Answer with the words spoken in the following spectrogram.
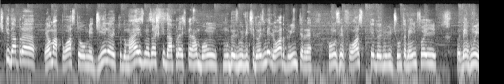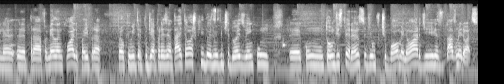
Acho que dá para é uma aposta o Medina e tudo mais, mas acho que dá para esperar um bom um 2022 melhor do Inter, né? Com os reforços, porque 2021 também foi, foi bem ruim, né? É, pra, foi melancólico aí para para o que o Inter podia apresentar. Então acho que 2022 vem com, é, com um tom de esperança de um futebol melhor, de resultados melhores.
